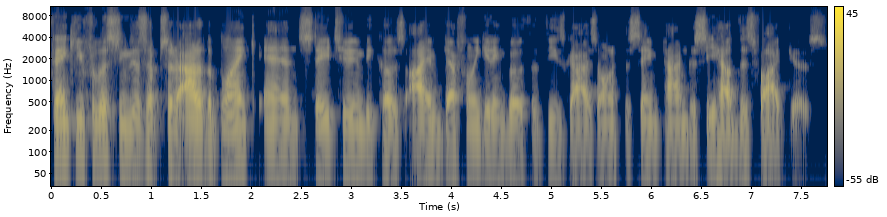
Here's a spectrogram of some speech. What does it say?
thank you for listening to this episode Out of the Blank. And stay tuned because I am definitely getting both of these guys on at the same time to see how this vibe goes.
